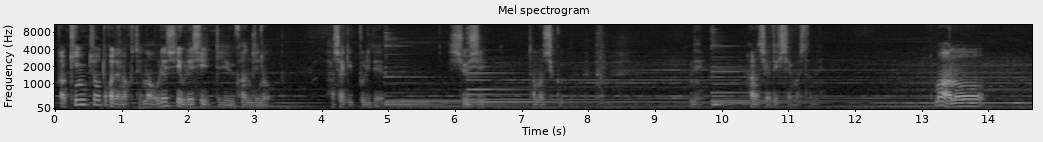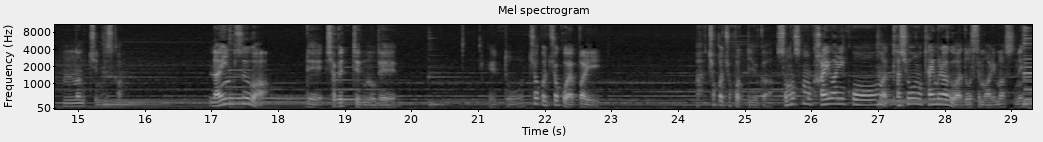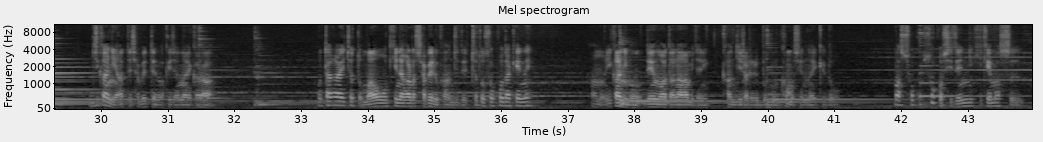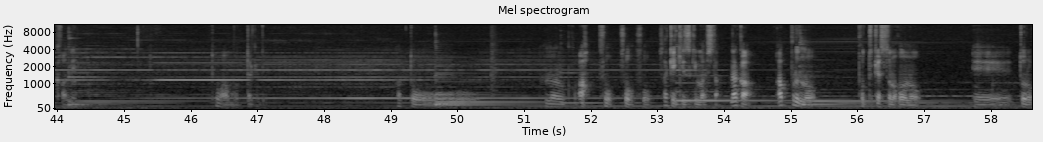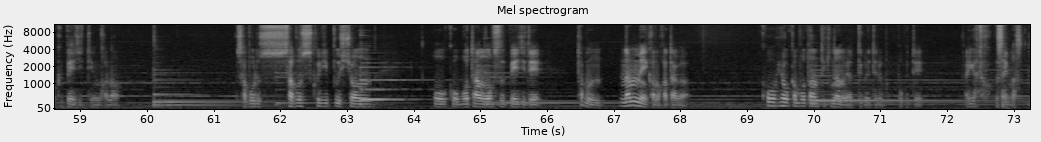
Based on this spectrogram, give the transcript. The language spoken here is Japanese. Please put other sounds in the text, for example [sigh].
あ緊張とかじゃなくてまあ嬉しい嬉しいっていう感じのはしゃぎっぷりで終始楽しくね話ができちゃいましたね。まああのなんて言うんですか。LINE 通話で喋ってるのでえっとちょこちょこやっぱりあちょこちょこっていうかそもそも会話にこうまあ多少のタイムラグはどうしてもありますね。直に会って喋ってるわけじゃないからお互いちょっと間を置きながら喋る感じでちょっとそこだけねあのいかにも電話だなみたいに感じられる部分かもしれないけどまあそこそこ自然に聞けますかね。とは思ったけど。あとなんかあそうそうそう。さっき気づきました。なんかアップルのポッドキャストの方の、えー登録ページっていうのかな。サブルサブスクリプションをこうボタンを押すページで多分何名かの方が高評価ボタン的なのをやってくれてるっぽくてありがとうございます。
